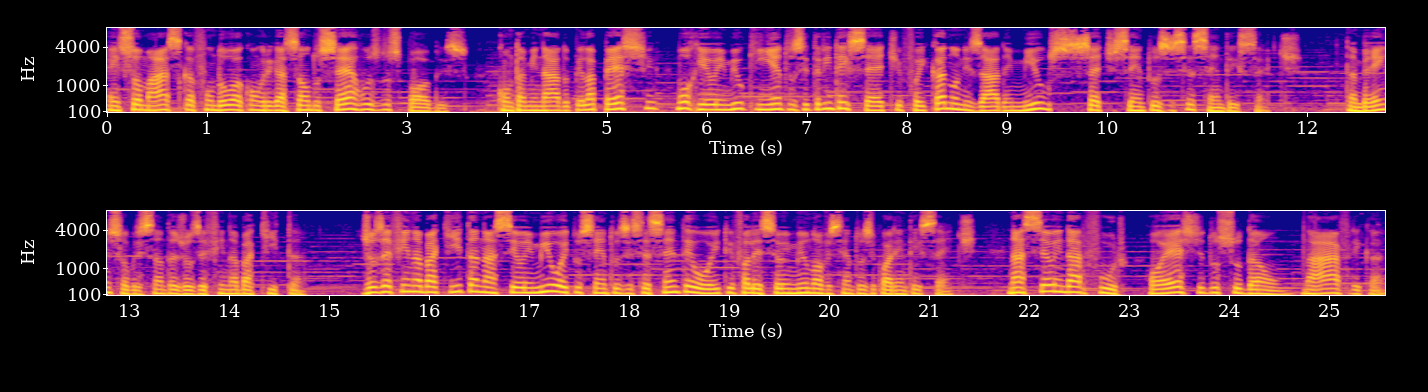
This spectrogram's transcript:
Em Somasca fundou a Congregação dos Servos dos Pobres. Contaminado pela peste, morreu em 1537 e foi canonizado em 1767. Também sobre Santa Josefina Baquita. Josefina Baquita nasceu em 1868 e faleceu em 1947. Nasceu em Darfur, oeste do Sudão, na África,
